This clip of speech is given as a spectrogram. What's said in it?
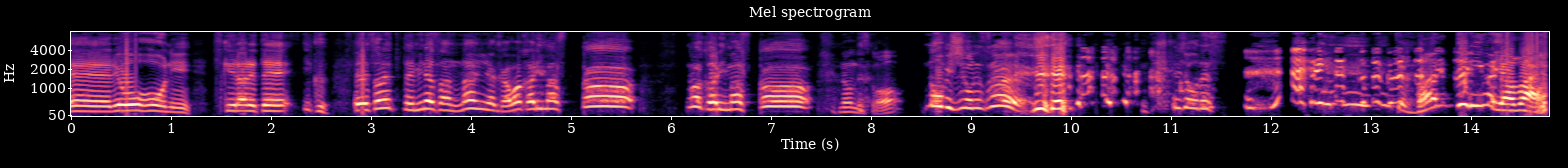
えー両方につけられていく。えーそれって皆さん何やかわかりますか？わかりますか？何ですか？伸びしろですね 以上です。バンテリンはやばい。最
